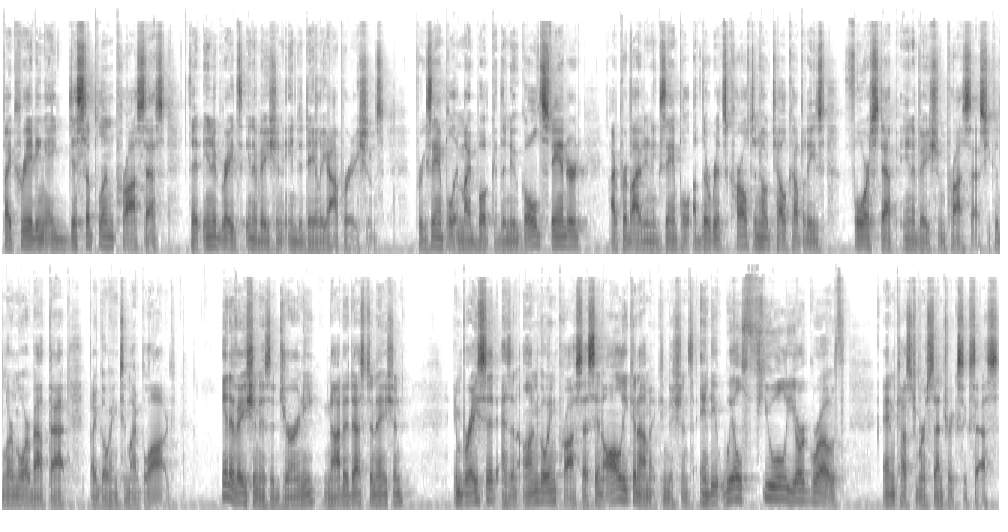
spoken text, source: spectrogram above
by creating a disciplined process that integrates innovation into daily operations. For example, in my book, The New Gold Standard, I provide an example of the Ritz Carlton Hotel Company's four step innovation process. You can learn more about that by going to my blog. Innovation is a journey, not a destination. Embrace it as an ongoing process in all economic conditions, and it will fuel your growth and customer centric success.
